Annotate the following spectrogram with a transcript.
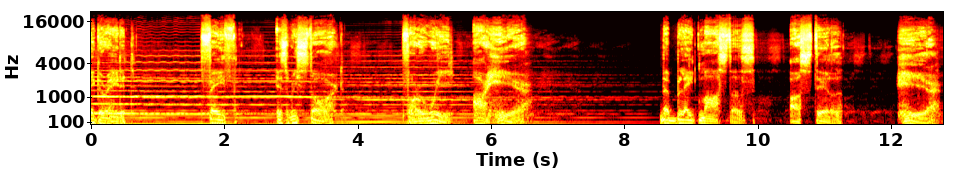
Invigorated. Faith is restored. For we are here. The Blade Masters are still here.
